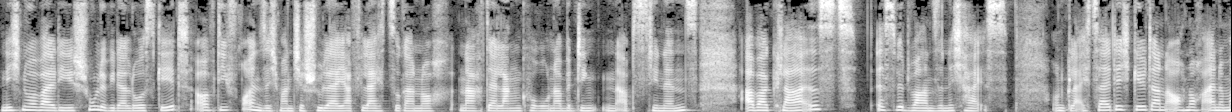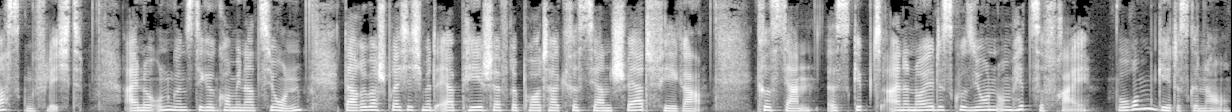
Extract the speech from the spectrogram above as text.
Nicht nur, weil die Schule wieder losgeht, auf die freuen sich manche Schüler ja vielleicht sogar noch nach der langen Corona-bedingten Abstinenz. Aber klar ist, es wird wahnsinnig heiß. Und gleichzeitig gilt dann auch noch eine Maskenpflicht. Eine ungünstige Kombination. Darüber spreche ich mit RP-Chefreporter Christian Schwertfeger. Christian, es gibt eine neue Diskussion um hitzefrei. Worum geht es genau?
